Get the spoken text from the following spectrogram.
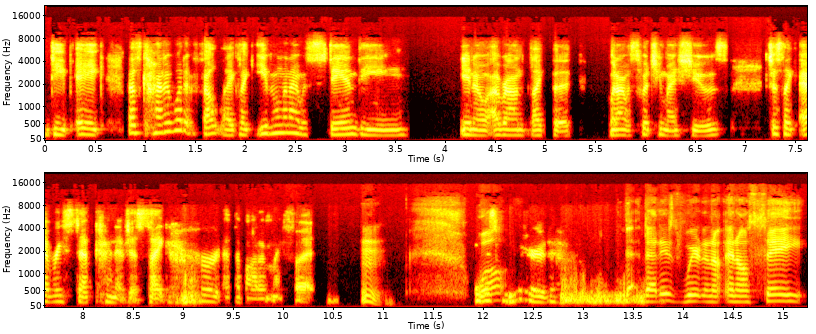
deep ache. That's kind of what it felt like. Like even when I was standing, you know, around like the when I was switching my shoes, just like every step kind of just like hurt at the bottom of my foot. Hmm. Well- weird. That, that is weird, and I, and I'll say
